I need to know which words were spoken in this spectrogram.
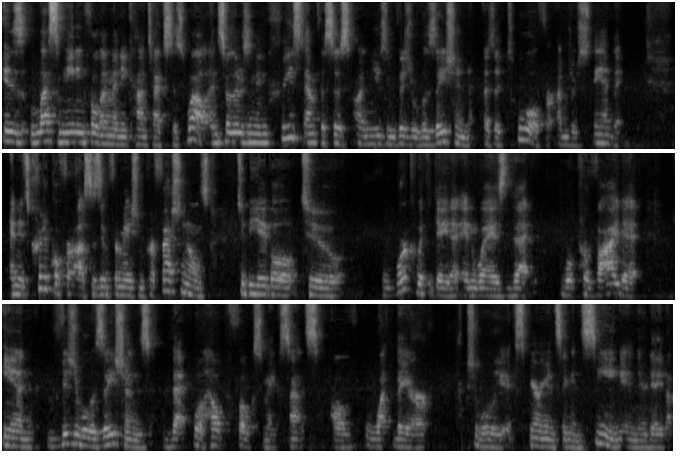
is less meaningful in many contexts as well. And so there's an increased emphasis on using visualization as a tool for understanding. And it's critical for us as information professionals to be able to work with data in ways that will provide it in visualizations that will help folks make sense of what they are actually experiencing and seeing in their data.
